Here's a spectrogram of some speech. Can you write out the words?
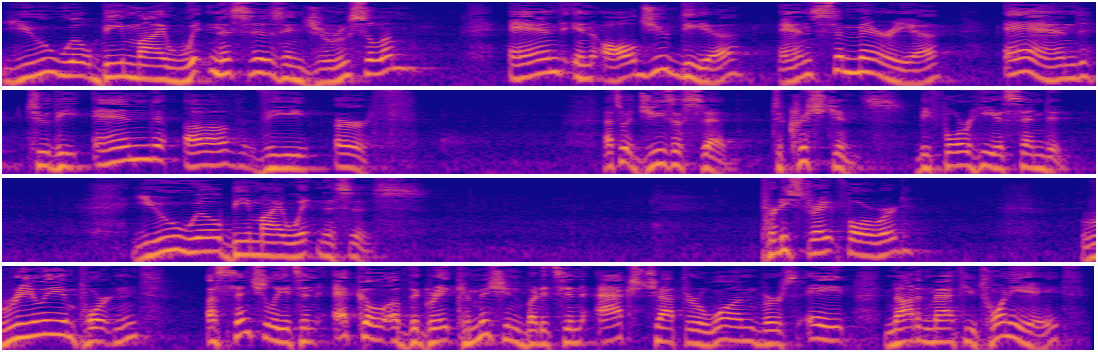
you will be my witnesses in Jerusalem and in all Judea and Samaria and to the end of the earth. That's what Jesus said to Christians before he ascended. You will be my witnesses. Pretty straightforward. Really important. Essentially, it's an echo of the Great Commission, but it's in Acts chapter 1 verse 8, not in Matthew 28.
